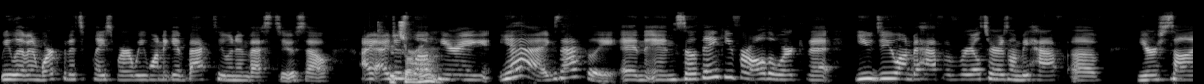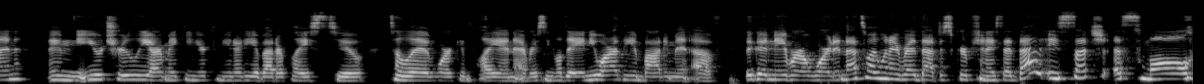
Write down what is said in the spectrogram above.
we live and work but it's a place where we want to give back to and invest to. So I, I just love home. hearing, yeah, exactly. And and so thank you for all the work that you do on behalf of realtors, on behalf of your son, and you truly are making your community a better place to to live work and play in every single day. And you are the embodiment of the good neighbor award. And that's why when i read that description i said that is such a small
